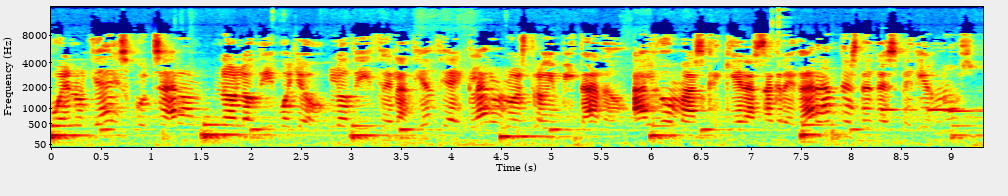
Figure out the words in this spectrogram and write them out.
Bueno, ya escucharon, no lo digo yo, lo dice la ciencia y claro nuestro invitado. ¿Algo más que quieras agregar antes de despedirnos?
